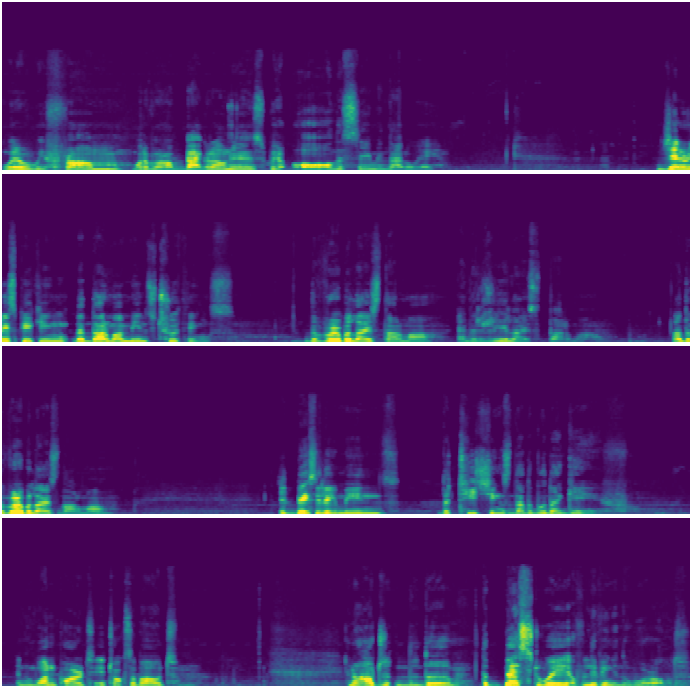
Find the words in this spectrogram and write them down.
wherever we're from, whatever our background is, we're all the same in that way. Generally speaking, the Dharma means two things the verbalized Dharma and the realized Dharma. Now, the verbalized Dharma, it basically means the teachings that the Buddha gave. In one part, it talks about you know how to, the the best way of living in the world,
